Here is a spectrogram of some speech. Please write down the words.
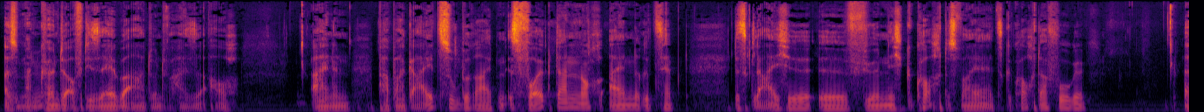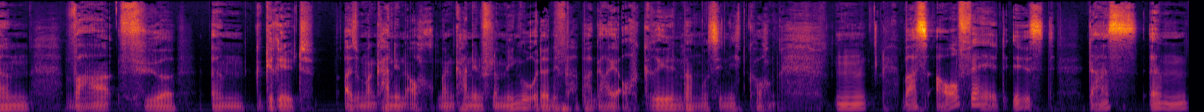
Also man mhm. könnte auf dieselbe Art und Weise auch einen Papagei zubereiten. Es folgt dann noch ein Rezept, das gleiche äh, für nicht gekocht, das war ja jetzt gekochter Vogel, ähm, war für ähm, gegrillt. Also man kann den auch, man kann den Flamingo oder den Papagei auch grillen, man muss ihn nicht kochen. Mm, was auffällt ist, dass ähm,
